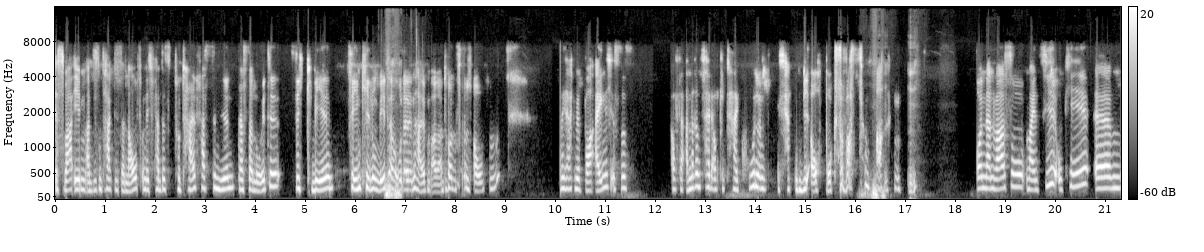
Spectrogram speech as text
es war eben an diesem Tag dieser Lauf und ich fand es total faszinierend, dass da Leute sich quälen, zehn Kilometer oder den halben Marathon zu laufen. Und ich dachte mir, boah, eigentlich ist das auf der anderen Seite auch total cool und ich habe irgendwie auch Bock, sowas zu machen. Und dann war es so mein Ziel, okay, ähm,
